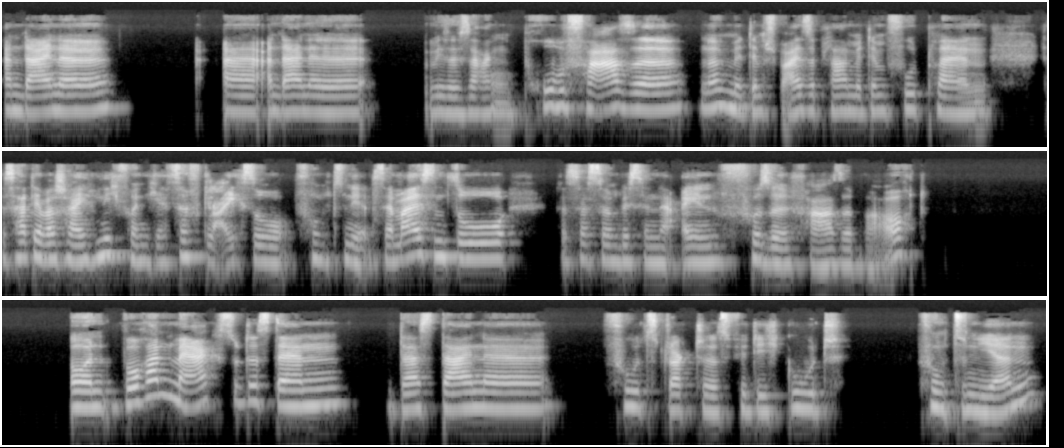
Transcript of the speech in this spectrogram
an deine, äh, an deine, wie soll ich sagen, Probephase ne, mit dem Speiseplan, mit dem Foodplan, das hat ja wahrscheinlich nicht von jetzt auf gleich so funktioniert. Es ist ja meistens so, dass das so ein bisschen eine Einfusselphase braucht. Und woran merkst du das denn, dass deine Food Structures für dich gut funktionieren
